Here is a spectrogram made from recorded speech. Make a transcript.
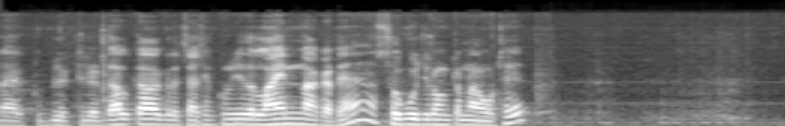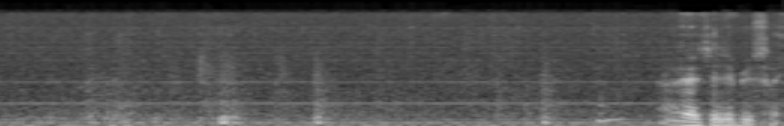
না, একটু ব্লেড টেলেট হালকা করে চাচ্ছেন কোনো যদি লাইন না কাটে হ্যাঁ সবুজ রঙটা না ওঠে। যে বিষয়।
